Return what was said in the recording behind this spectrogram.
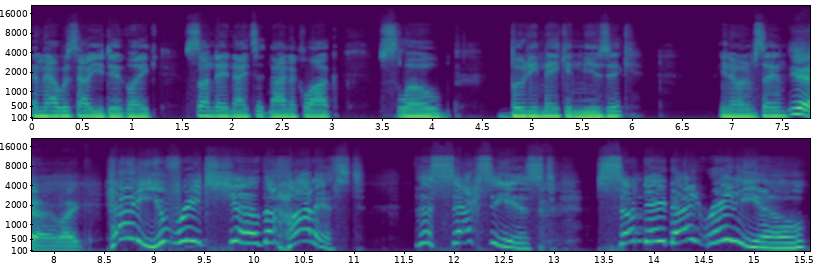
and that was how you did like Sunday nights at nine o'clock, slow booty making music. You know what I'm saying? yeah, like Hey, you've reached uh, the hottest, the sexiest Sunday night radio.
